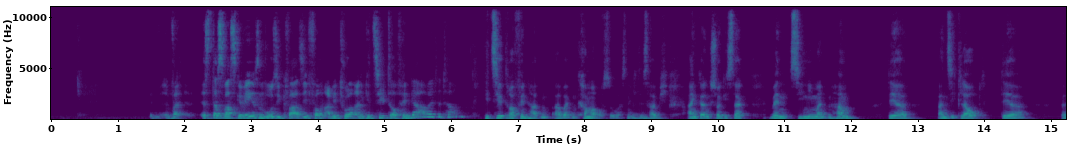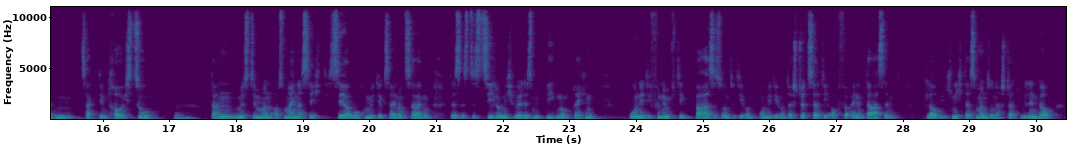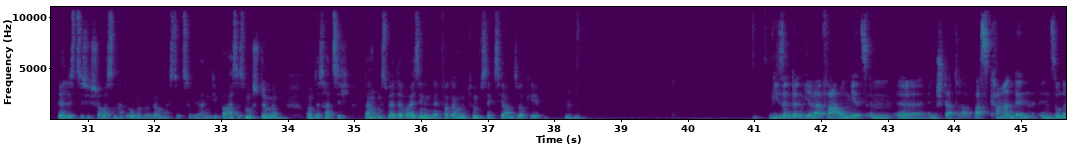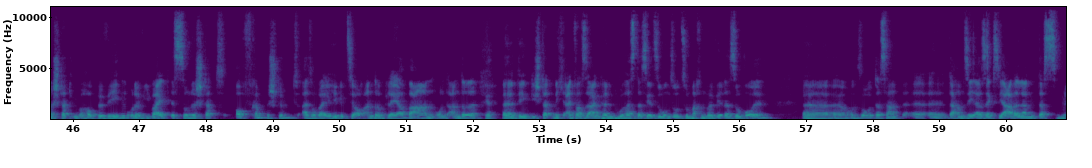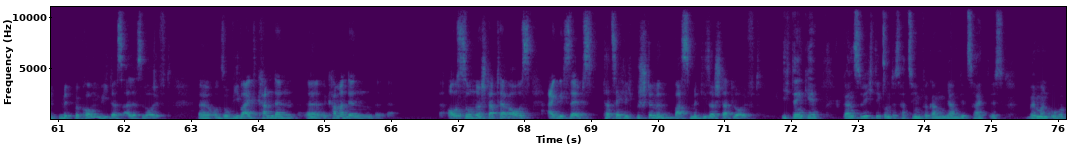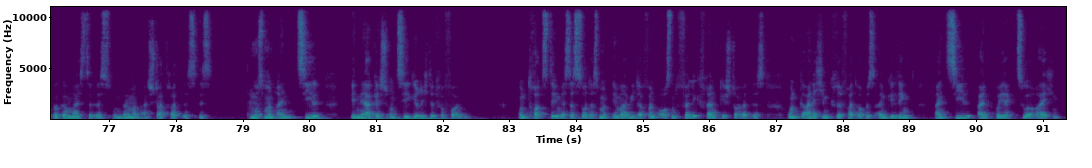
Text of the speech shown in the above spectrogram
Ist das was gewesen, wo Sie quasi vom Abitur an gezielt darauf hingearbeitet haben? Gezielt darauf hinarbeiten kann man auf sowas nicht. Mhm. Das habe ich eingangs schon gesagt. Wenn Sie niemanden haben, der an Sie glaubt, der ähm, sagt, dem traue ich zu, mhm. dann müsste man aus meiner Sicht sehr hochmütig sein und sagen, das ist das Ziel und ich will das mit Biegen und Brechen ohne die vernünftige Basis, unter die, ohne die Unterstützer, die auch für einen da sind, glaube ich nicht, dass man so einer Stadt wie Lindau realistische Chancen hat, Oberbürgermeister zu werden. Die Basis muss stimmen und das hat sich dankenswerterweise in den vergangenen fünf, sechs Jahren so ergeben. Mhm. Wie sind denn Ihre Erfahrungen jetzt im, äh, im Stadtrat? Was kann man denn in so einer Stadt überhaupt bewegen oder wie weit ist so eine Stadt auch fremdbestimmt? Also, weil hier gibt's ja auch andere Player, Bahn und andere, ja. äh, denen die Stadt nicht einfach sagen kann, du hast das jetzt so und so zu machen, weil wir das so wollen. Äh, äh, und so. Das hat, äh, äh, da haben sie ja sechs Jahre lang das mit, mitbekommen, wie das alles läuft. Äh, und so. Wie weit kann denn, äh, kann man denn äh, aus so einer Stadt heraus eigentlich selbst tatsächlich bestimmen, was mit dieser Stadt läuft? Ich denke, ganz wichtig, und das hat sich in den vergangenen Jahren gezeigt, ist, wenn man Oberbürgermeister ist und wenn man ein Stadtrat ist, ist, muss man ein Ziel energisch und zielgerichtet verfolgen. Und trotzdem ist es so, dass man immer wieder von außen völlig fremdgesteuert ist und gar nicht im Griff hat, ob es einem gelingt, ein Ziel, ein Projekt zu erreichen.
